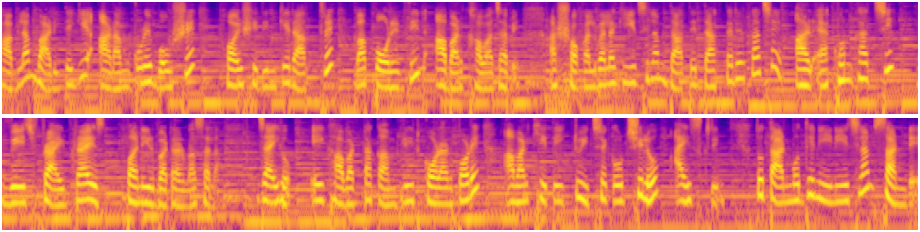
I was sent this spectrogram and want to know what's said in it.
ভাবলাম বাড়িতে গিয়ে আরাম করে বসে হয় সেদিনকে রাত্রে বা পরের দিন আবার খাওয়া যাবে। আর সকালবেলা গিয়েছিলাম দাঁতের ডাক্তারের কাছে, আর এখন খাচ্ছি veg fried rice paneer butter masala. যাই হোক, এই খাবারটা কমপ্লিট করার পরে আমার খেতে একটু ইচ্ছে করছিল আইসক্রিম তো তার মধ্যে নিয়ে নিয়েছিলাম সানডে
